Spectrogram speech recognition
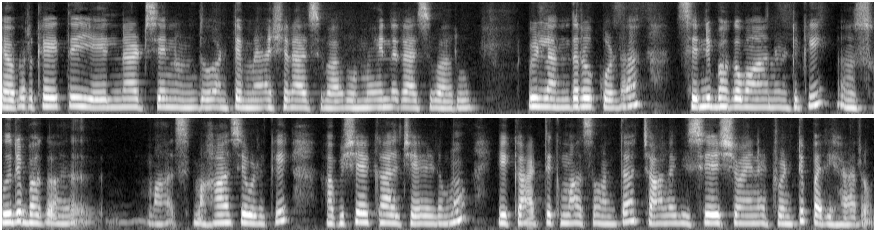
ఎవరికైతే ఏలినాటి శని ఉందో అంటే మేష రాశి వారు మేన రాశి వారు వీళ్ళందరూ కూడా శని భగవానుడికి సూర్య భగ మా- మహాశివుడికి అభిషేకాలు చేయడము ఈ కార్తీక మాసం అంతా చాలా విశేషమైనటువంటి పరిహారం.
